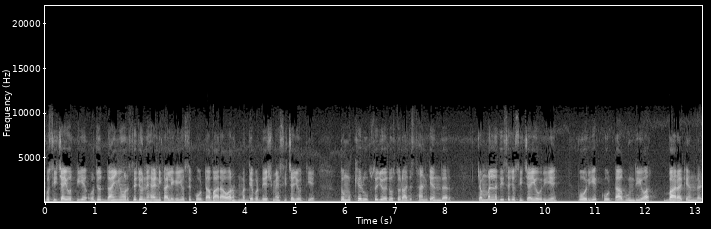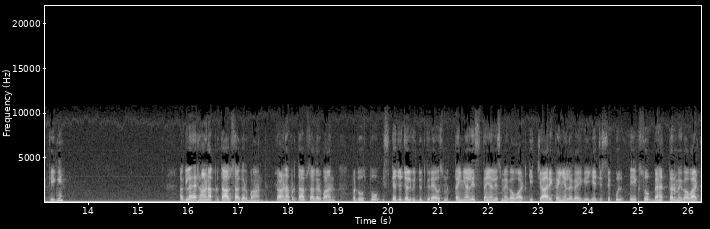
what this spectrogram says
को सिंचाई होती है और जो दाई ओर से जो नहर निकाली गई है, उससे कोटा बारा और मध्य प्रदेश में सिंचाई होती है। तो मुख्य रूप से जो है दोस्तों, राजस्थान के अंदर चंबल नदी से जो सिंचाई हो रही है, वो हो रही है कोटा, बूंदी और बारा के अंदर, ठीक है? अगला है राणा प्रताप सागर बाँध। राणा प्रताप सागर बाँध पर दोस्तों, इसका जो जल विद्युत गृह है, उसमें तैयलीस तैयलीस मेगावाट की चार इकाइयाँ लगाई गई है, जिससे कुल एक सौ बहत्तर मेगावाट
